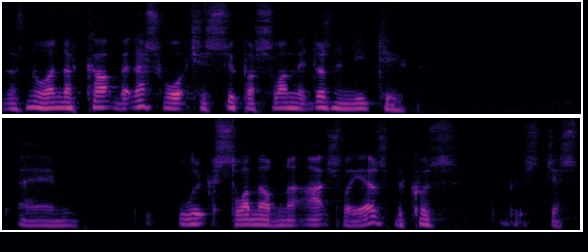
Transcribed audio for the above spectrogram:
there's no undercut, but this watch is super slim. It doesn't need to um, look slimmer than it actually is because it's just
